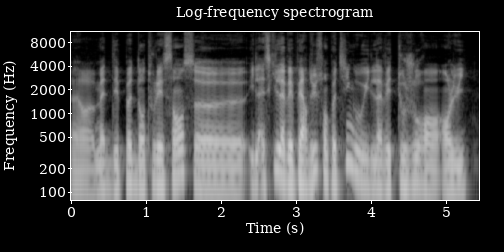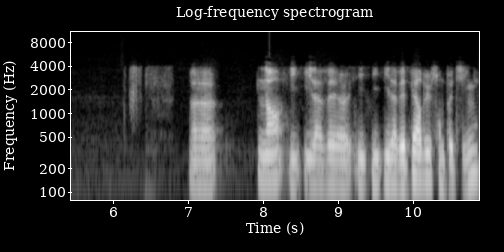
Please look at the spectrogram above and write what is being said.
mettre des putts dans tous les sens. Est-ce qu'il avait perdu son putting ou il l'avait toujours en, lui? Non, il, avait, il, avait perdu son putting.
